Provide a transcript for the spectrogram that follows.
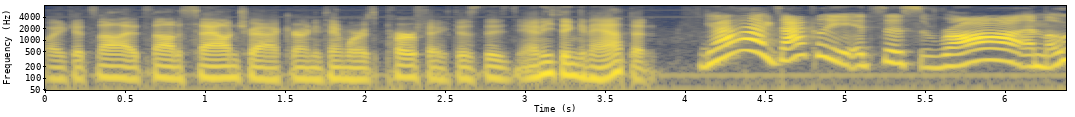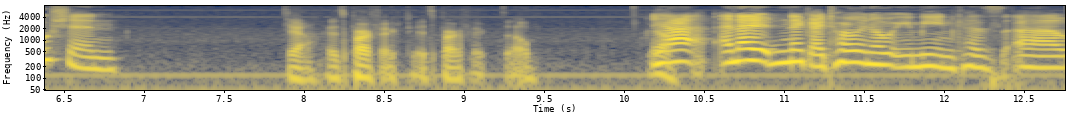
like it's not it's not a soundtrack or anything where it's perfect. There's anything can happen. Yeah, exactly. It's this raw emotion. Yeah, it's perfect. It's perfect. So Yeah. Yeah. and I, Nick, I totally know what you mean because uh,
